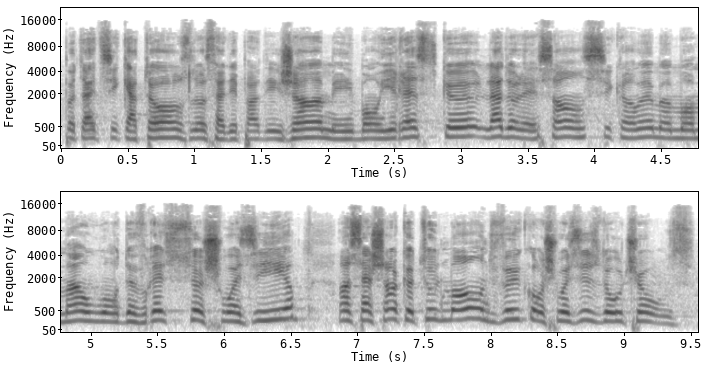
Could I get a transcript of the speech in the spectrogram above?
Peut-être c'est 14, là, ça dépend des gens, mais bon, il reste que l'adolescence, c'est quand même un moment où on devrait se choisir en sachant que tout le monde veut qu'on choisisse d'autres choses.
